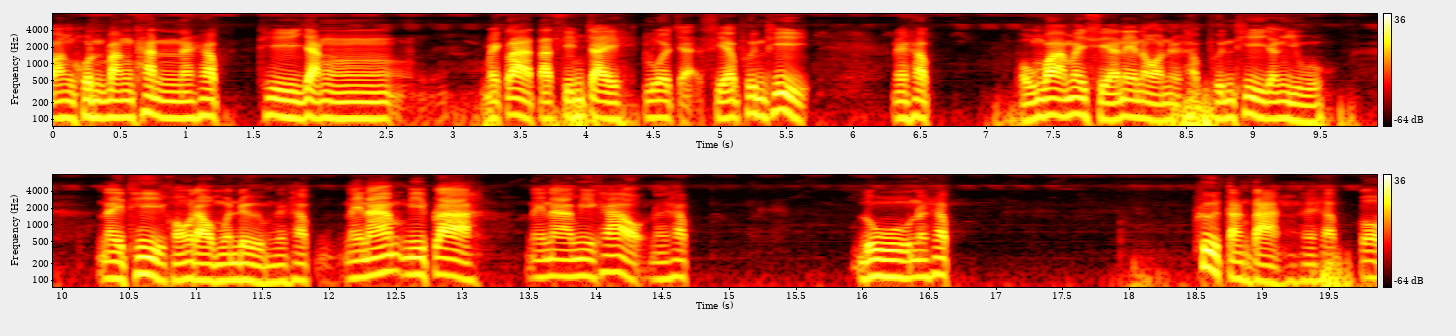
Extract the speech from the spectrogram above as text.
บางคนบางท่านนะครับ ที่ยังไม่กล้าตัดสินใจกลัวจะเสียพื้นที่นะครับ ผมว่าไม่เสียแน่นอนนะครับ พื้นที่ยังอยู่ในที่ของเราเหมือนเดิมนะครับ ในน้ำมีปลา ในนามีข้าวนะครับ ดูนะครับ พืชต่างๆนะครับ ก็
